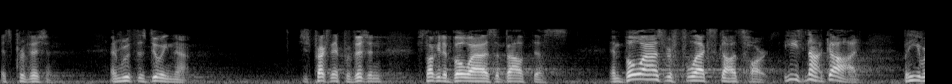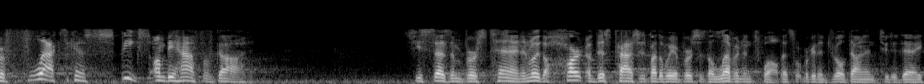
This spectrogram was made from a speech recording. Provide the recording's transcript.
it's provision. And Ruth is doing that. She's practicing that provision. She's talking to Boaz about this. And Boaz reflects God's heart. He's not God, but he reflects, he kind of speaks on behalf of God. She says in verse 10, and really the heart of this passage, by the way, of verses 11 and 12. That's what we're going to drill down into today.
